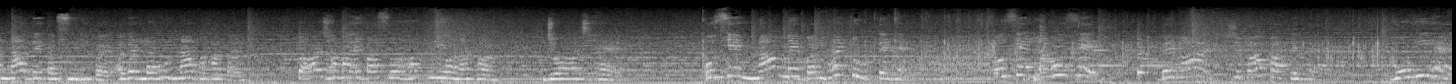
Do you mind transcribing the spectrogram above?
बलिदान ना देता सीढ़ी पर। अगर लहू ना बहाता तो आज हमारे पास वो हक नहीं होना था जो आज है। उसके नाम में बंधन टूटते हैं। उसके लहू से बीमार छिपा पाते हैं। वो ही है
